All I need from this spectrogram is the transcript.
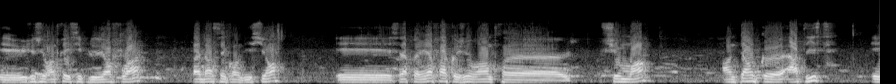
je suis rentré ici plusieurs fois, pas dans ces conditions. Et c'est la première fois que je rentre euh, chez moi en tant qu'artiste. Et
